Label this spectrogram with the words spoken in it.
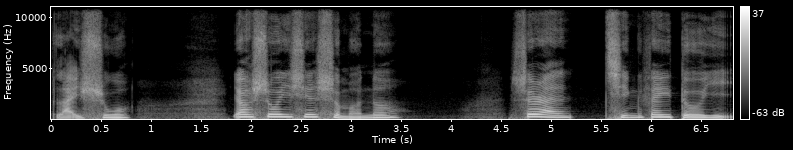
来说，要说一些什么呢？虽然情非得已，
